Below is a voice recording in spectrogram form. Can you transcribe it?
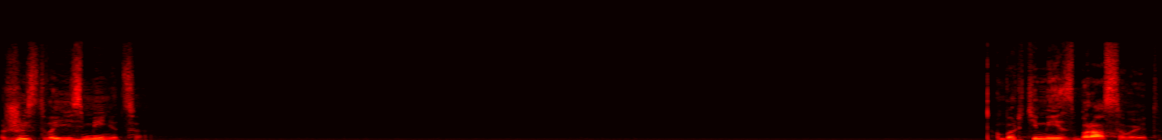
Жизнь твоя изменится. Бартимей сбрасывает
